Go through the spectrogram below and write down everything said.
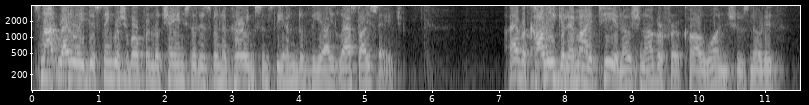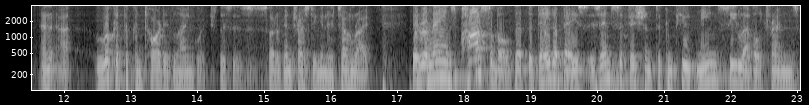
It's not readily distinguishable from the change that has been occurring since the end of the last ice age. I have a colleague at MIT, an oceanographer, Carl Wunsch, who's noted, and uh, look at the contorted language. This is sort of interesting in its own right it remains possible that the database is insufficient to compute mean sea level trends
